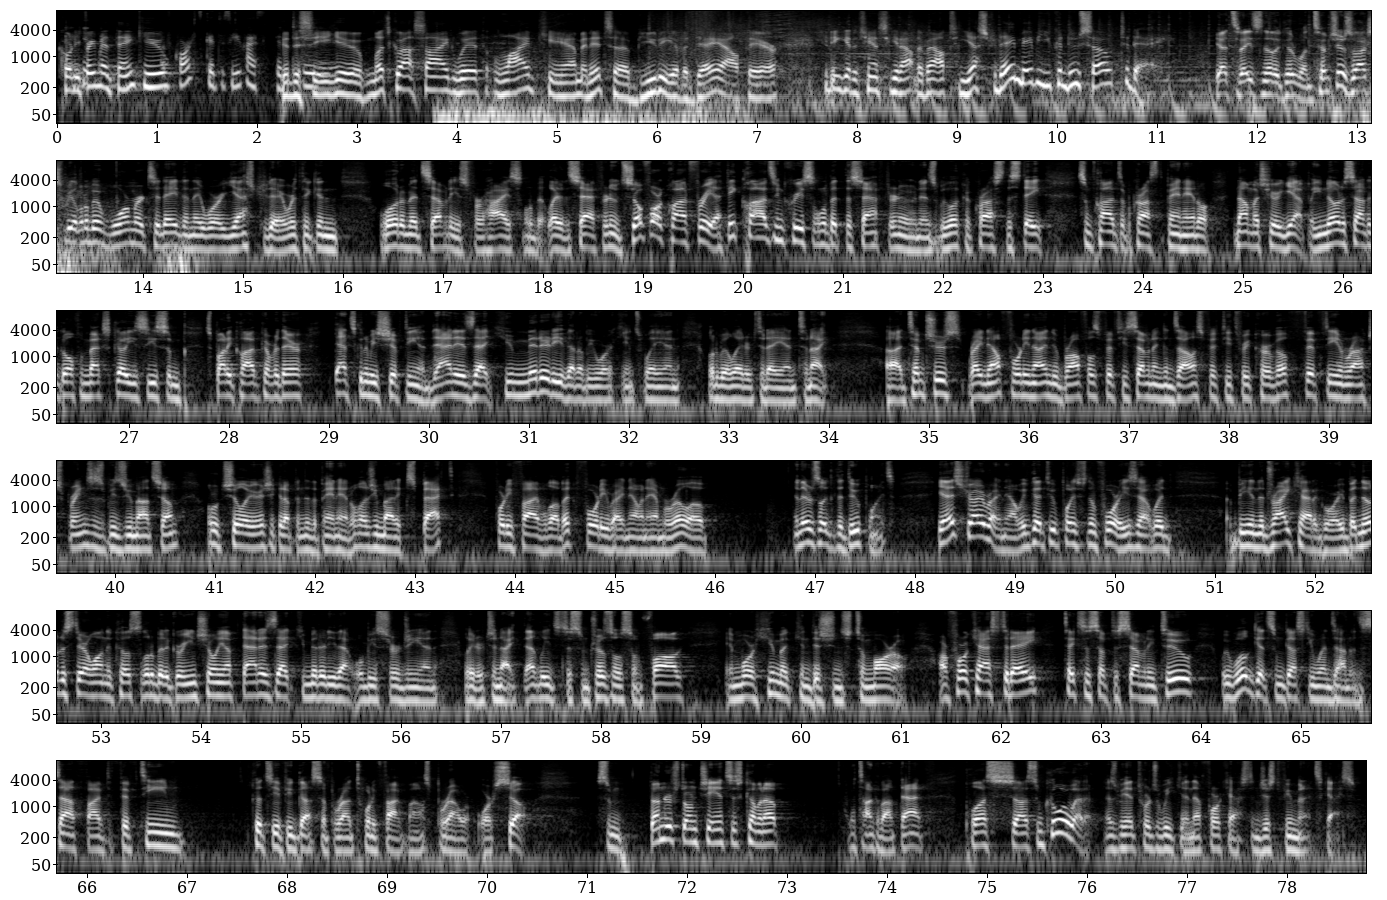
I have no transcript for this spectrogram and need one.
Courtney Friedman, thank you. Of course. Good to see you guys. Good, to see you. Let's go outside with live cam, and it's a beauty of a day out there. If you didn't get a chance to get out and about yesterday, maybe you can do so today. Yeah, today's another good one. Temperatures will actually be a little bit warmer today than they were yesterday. We're thinking low to mid 70s for highs a little bit later this afternoon. So far, cloud free. I think clouds increase a little bit this afternoon as we look across the state. Some clouds up across the panhandle. Not much here yet, but you notice out the Gulf of Mexico, you see some spotty cloud cover there. That's going to be shifting in. That is that humidity that'll be working its way in a little bit later today and tonight. Uh, temperatures right now 49 New Braunfels, 57 in Gonzales, 53 Kerrville, 50 in Rock Springs as we zoom out some. A little chillier as you get up into the panhandle, as you might expect. 45 Lubbock, 40 right now in Amarillo. And there's at the dew points. Yeah, it's dry right now. We've got dew points in the 40s. That would be in the dry category. But notice there along the coast, a little bit of green showing up. That is that humidity that will be surging in later tonight. That leads to some drizzle, some fog, and more humid conditions tomorrow. Our forecast today takes us up to 72. We will get some gusty winds out of the south, 5 to 15. Could see a few gusts up around 25 miles per hour or so. Some thunderstorm chances coming up. We'll talk about that. Plus uh, some cooler weather as we head towards the weekend. That forecast in just a few minutes, guys.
